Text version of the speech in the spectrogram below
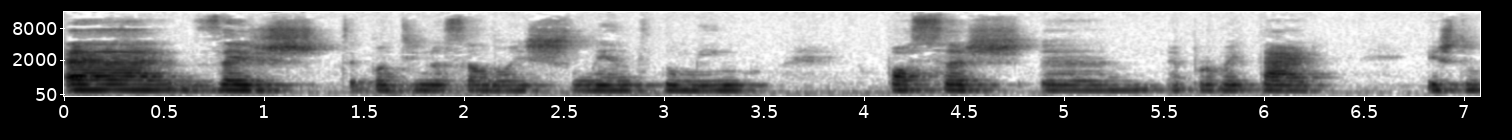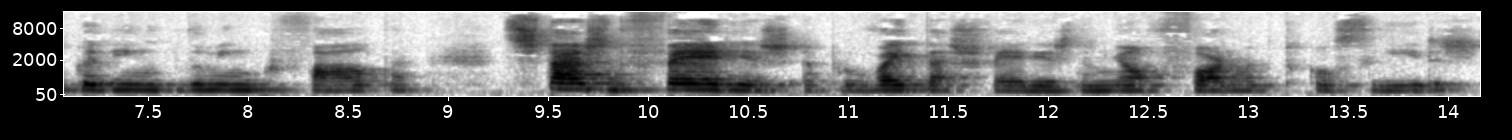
uh, desejo a continuação de um excelente domingo, que possas uh, aproveitar este bocadinho de domingo que falta. Se estás de férias, aproveita as férias da melhor forma que tu conseguires.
